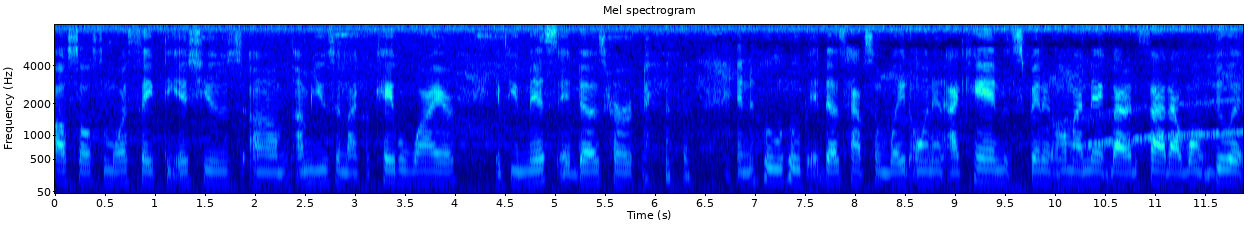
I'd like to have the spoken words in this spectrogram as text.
Also, some more safety issues. Um, I'm using like a cable wire. If you miss, it does hurt. and the hula hoop, it does have some weight on it. I can spin it on my neck, but I decide I won't do it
